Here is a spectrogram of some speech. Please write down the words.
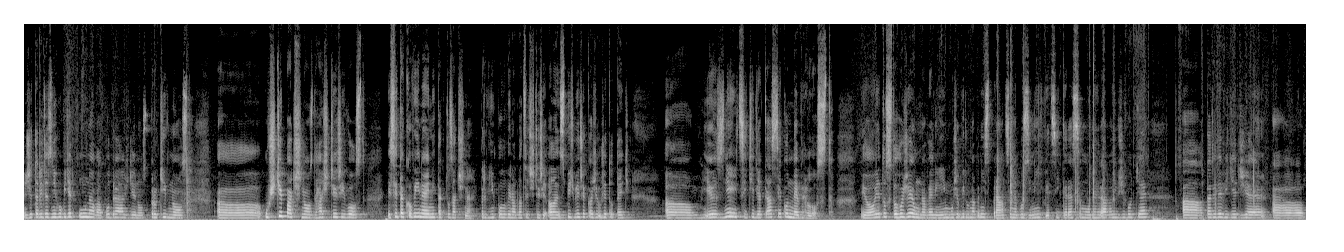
že tady jde z něho vidět únava, podrážděnost, protivnost, uh, uštěpačnost, haštěřivost. Jestli takový není, tak to začne. První polovina 24, ale spíš bych řekla, že už je to teď. Uh, je z něj cítit jakási jako nevrlost. Jo, je to z toho, že je unavený, může být unavený z práce nebo z jiných věcí, které se mu odehrávají v životě. A tady jde vidět, že uh,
